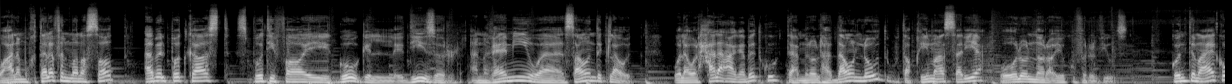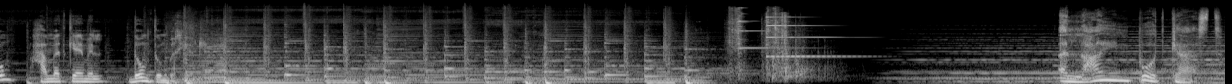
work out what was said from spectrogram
وعلى مختلف المنصات Apple Podcasts Spotify Google Deezer أنغامي و SoundCloud ولو الحلقة عجبتكم تعملوا لها download وتقييم على السريع وقولوا لنا رأيكم في ال reviews كنت معاكم محمد كامل. دمتم بخير. العين بودكاست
